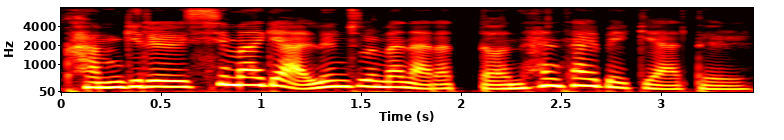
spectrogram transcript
감기를 심하게 앓는 줄만 알았던 한 살배기 아들.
